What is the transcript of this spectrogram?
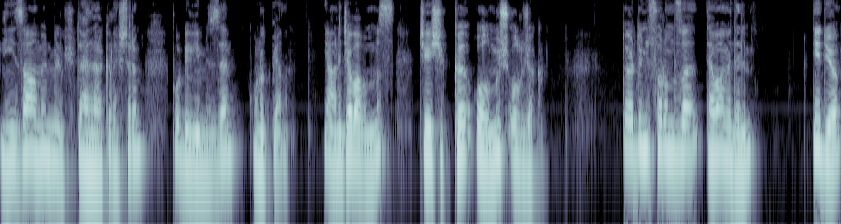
Nizamül Mülk değerli arkadaşlarım. Bu bilgimizi de unutmayalım. Yani cevabımız C şıkkı olmuş olacak. Dördüncü sorumuza devam edelim. Ne diyor?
